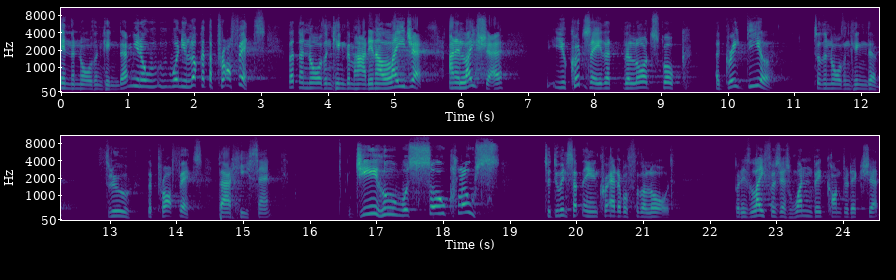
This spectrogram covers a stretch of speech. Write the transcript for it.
in the northern kingdom. You know, when you look at the prophets that the northern kingdom had in Elijah and Elisha, you could say that the Lord spoke a great deal to the northern kingdom through the prophets that he sent. Jehu was so close to doing something incredible for the Lord but his life was just one big contradiction.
